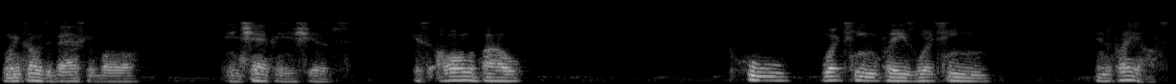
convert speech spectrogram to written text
when it comes to basketball and championships, it's all about who, what team plays what team in the playoffs.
